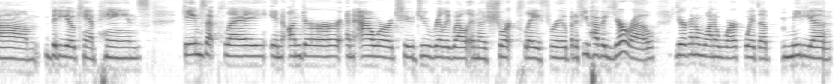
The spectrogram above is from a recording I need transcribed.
um, video campaigns games that play in under an hour or two do really well in a short playthrough. But if you have a Euro, you're going to want to work with a media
